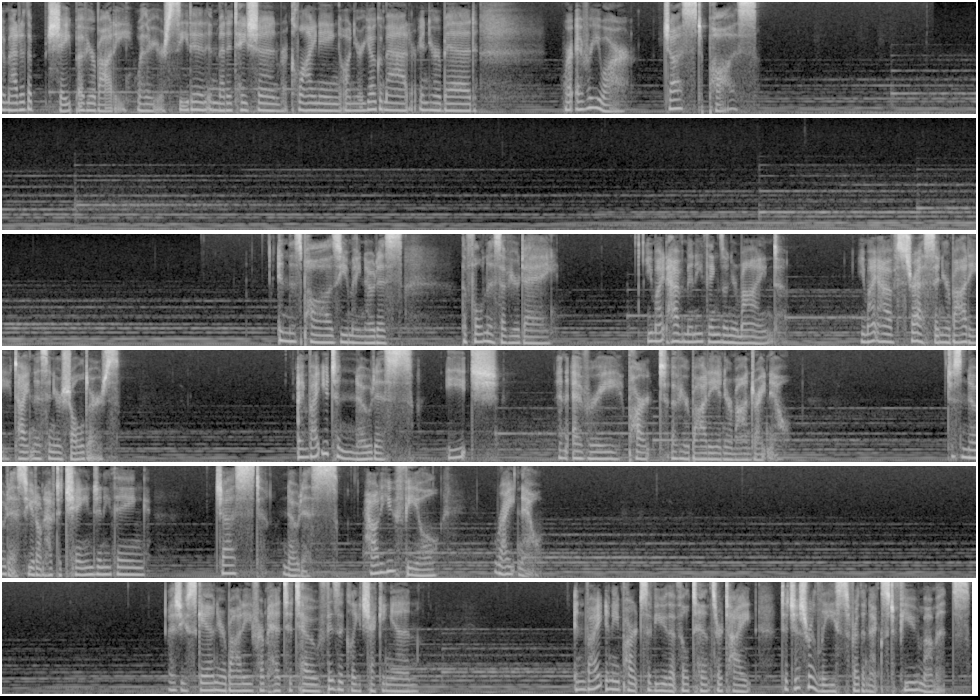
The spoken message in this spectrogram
No matter the shape of your body, whether you're seated in meditation, reclining on your yoga mat, or in your bed, wherever you are, just pause. In this pause, you may notice the fullness of your day. You might have many things on your mind. You might have stress in your body, tightness in your shoulders. I invite you to notice each and every part of your body and your mind right now. Just notice. You don't have to change anything. Just notice how do you feel right now? As you scan your body from head to toe, physically checking in, invite any parts of you that feel tense or tight to just release for the next few moments.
